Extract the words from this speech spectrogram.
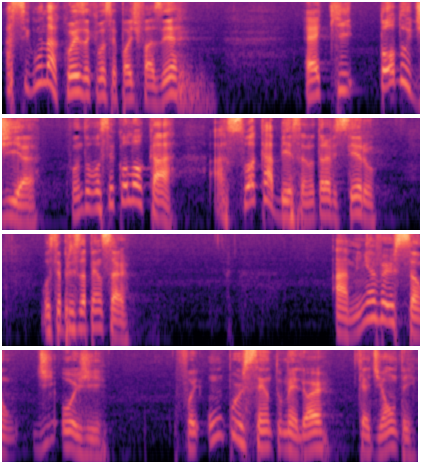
A segunda coisa que você pode fazer é que todo dia, quando você colocar a sua cabeça no travesseiro, você precisa pensar: a minha versão de hoje foi 1% melhor que a de ontem?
